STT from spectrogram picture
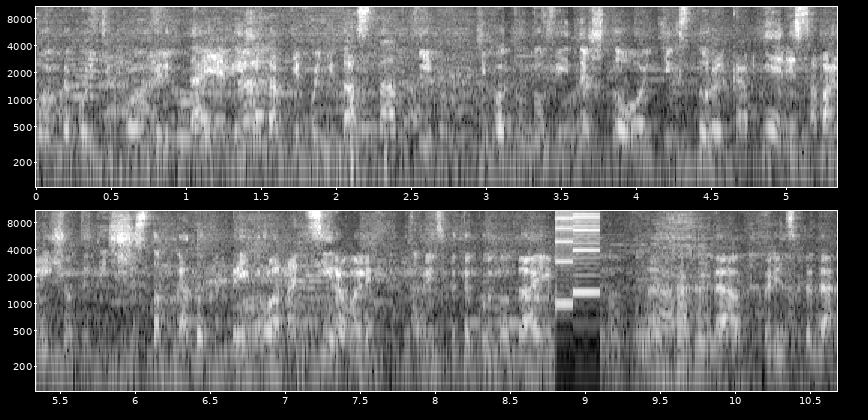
он такой типа, он говорит, да, я вижу там типа недостатки, типа тут вот видно, что текстуры камней рисовали еще в 2006 году, когда игру анонсировали. И в принципе такой, ну да, и да, да, в принципе да.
